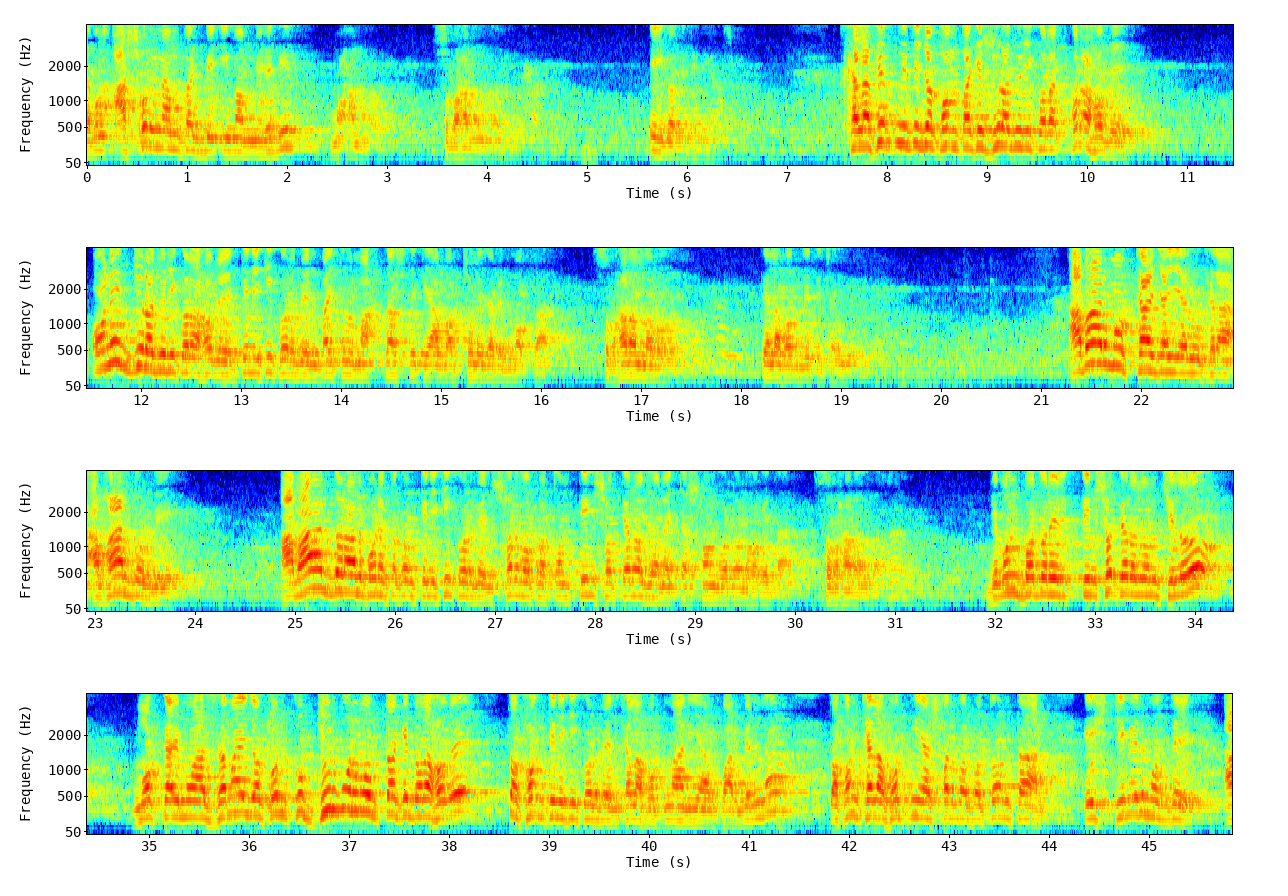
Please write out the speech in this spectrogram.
এবং আসল নাম থাকবে ইমাম মেহেদির মোহাম্মদ। সুবাহান এইভাবে তিনি আসবেন। খেলাফেত নীতি যখন তাকে জোরাজুরি করা করা হবে, অনেক জোরাজুরি করা হবে, তিনি কি করবেন? বাইতুল মাহতাস থেকে আবার চলে যাবেন মক্কা সুহার আল্লাহ বলেন। খেলাফত নিতে চাইবে আবার মক্কায় যাইয়া লোকেরা আবার ধরবে। আবার ধরার পরে তখন তিনি কি করবেন? সর্বপ্রথম তিনশো তেরো জন একটা সংগঠন হবে তার। সোহার যেমন বদরের তিনশো তেরো জন ছিল, মক্কায় মোয়াজ্জামায় যখন খুব জোরপূর্বক তাকে ধরা হবে, তখন তিনি কি করবেন? খেলাফত না নিয়ে আর পারবেন না। তখন খেলাফত নিয়ে সর্বপ্রথম তার এই স্টিমের মধ্যে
